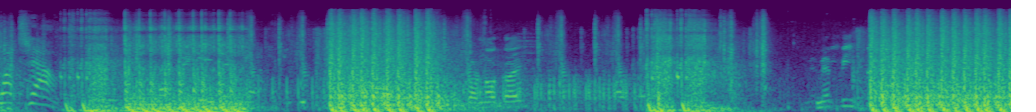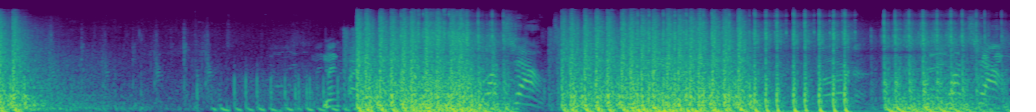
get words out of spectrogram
Watch out! कौन नॉक है मैं पीछे मैं पाई Watch out! Watch out!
